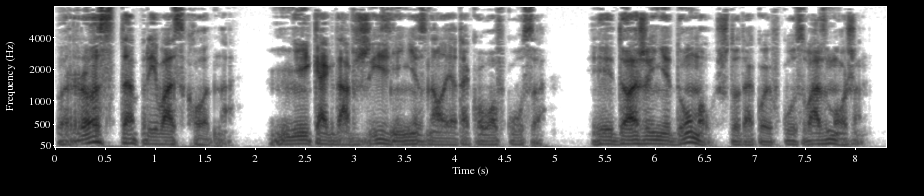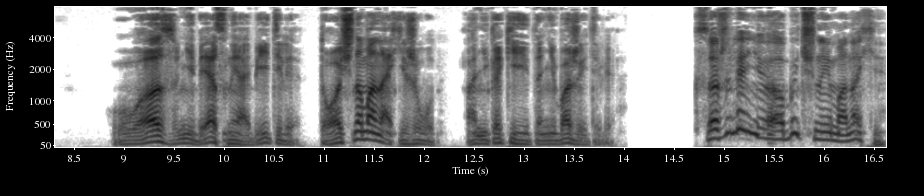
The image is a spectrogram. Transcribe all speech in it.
«Просто превосходно! Никогда в жизни не знал я такого вкуса, и даже не думал, что такой вкус возможен. «У вас в небесной обители точно монахи живут, а не какие-то небожители?» «К сожалению, обычные монахи.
